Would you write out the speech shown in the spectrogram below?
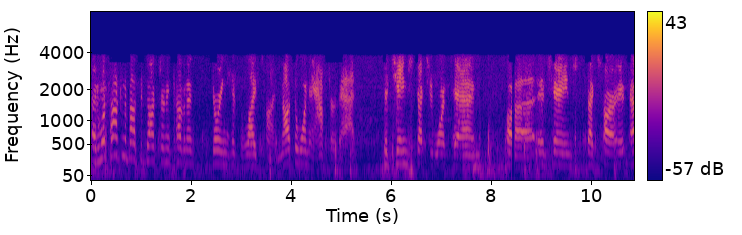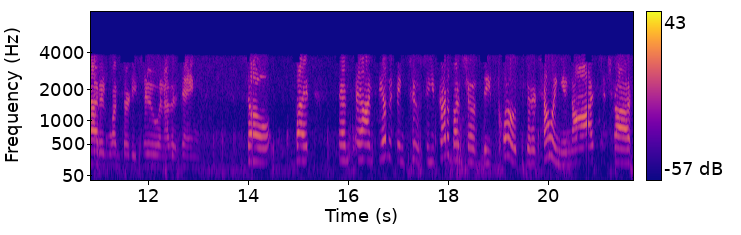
And we're talking about the Doctrine and Covenants during his lifetime, not the one after that that changed Section 110 uh, and changed or added 132 and other things. So, but and and the other thing too, so you've got a bunch of these quotes that are telling you not to trust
